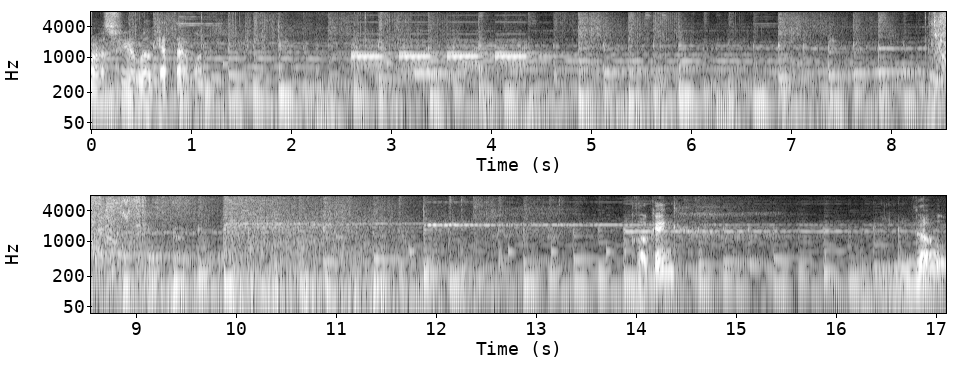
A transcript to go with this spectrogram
Chronosphere will get that one. Cloaking? No.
